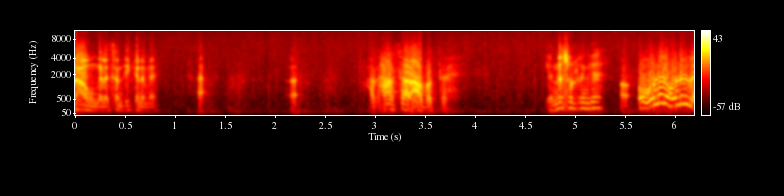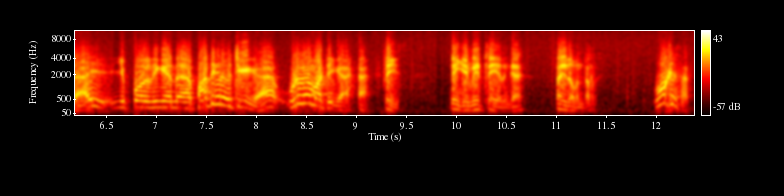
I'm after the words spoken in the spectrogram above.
நான் உங்களை சந்திக்கணுமே. அதான் சார் ஆபத்து. என்ன சொல்றீங்க? அஹ், ஒண்ணும் இல்ல இப்போ நீங்க என்ன பாத்தீங்கன்னு வச்சுக்கோங்க. விடவே மாட்டீங்க. ப்ளீஸ் நீங்க வீட்டுல இருங்க. நான் இதை வந்துடுறேன். Okay sir.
